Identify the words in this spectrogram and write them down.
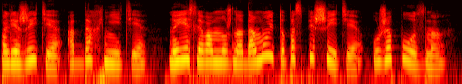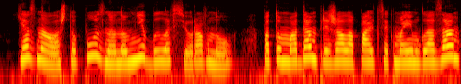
Полежите, отдохните. Но если вам нужно домой, то поспешите, уже поздно». Я знала, что поздно, но мне было все равно. Потом мадам прижала пальцы к моим глазам,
